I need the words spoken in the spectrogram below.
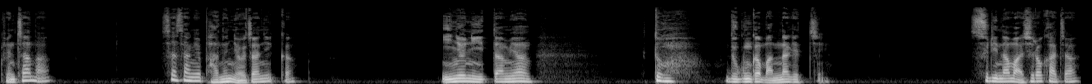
괜찮아. 세상에 반은 여자니까. 인연이 있다면 또 누군가 만나겠지. 술이나 마시러 가자.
